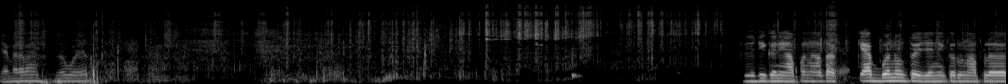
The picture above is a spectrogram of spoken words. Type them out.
कॅमेरामॅन जवळ येत. या ठिकाणी आपण आता कॅप बनवतोय जेणेकरून आपलं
